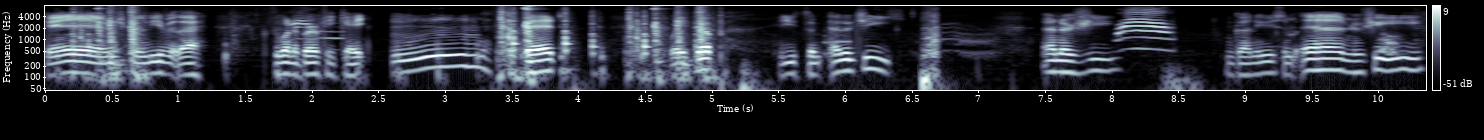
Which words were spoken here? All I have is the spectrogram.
Damn, I'm just gonna leave it there. Because I want a birthday cake. Mmm, go to bed. Wake up. Use some energy. Energy. I'm gonna use some energy.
